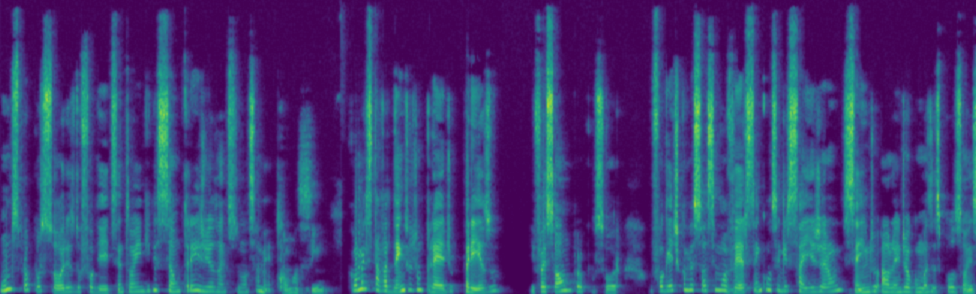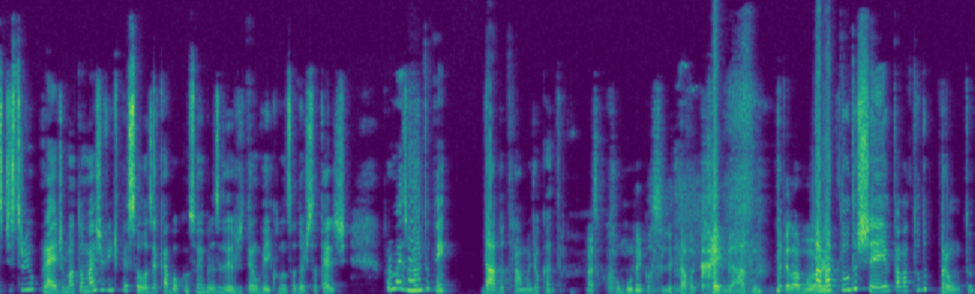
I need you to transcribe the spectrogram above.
Um dos propulsores do foguete entrou em ignição três dias antes do lançamento. Como assim? Como ele estava dentro de um prédio, preso, e foi só um propulsor, o foguete começou a se mover sem conseguir sair, gerou um incêndio, além de algumas explosões, destruiu o prédio, matou mais de 20 pessoas e acabou com o sonho brasileiro de ter um veículo lançador de satélite por mais muito tempo, dado o trauma de Alcântara. Mas como o negócio ele tava carregado? Pelo amor. Tava tudo cheio, tava tudo pronto.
